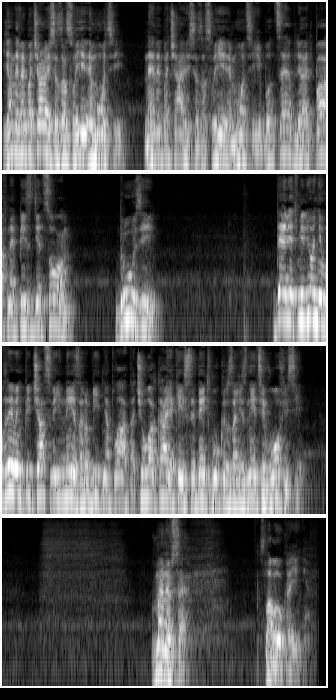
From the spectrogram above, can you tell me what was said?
Я не вибачаюся за свої емоції. Не вибачаюся за свої емоції, бо це, блядь, пахне піздєцом. Друзі. 9 мільйонів гривень під час війни заробітня плата. Чувака, який сидить в Укрзалізниці в офісі. В мене все. Слава Україні!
